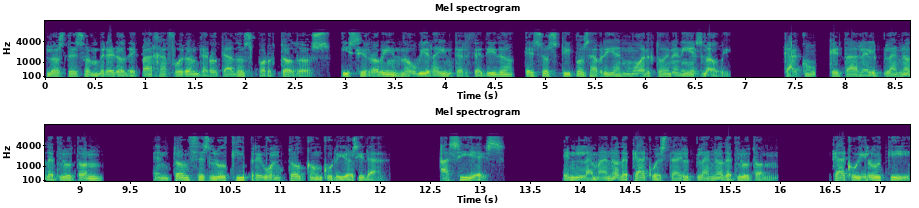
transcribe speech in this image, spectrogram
Los de sombrero de paja fueron derrotados por todos, y si Robin no hubiera intercedido, esos tipos habrían muerto en Enies Lobby. Kaku, ¿qué tal el plano de Plutón? Entonces Lucky preguntó con curiosidad. Así es. En la mano de Kaku está el plano de Plutón. Kaku y Lucky,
